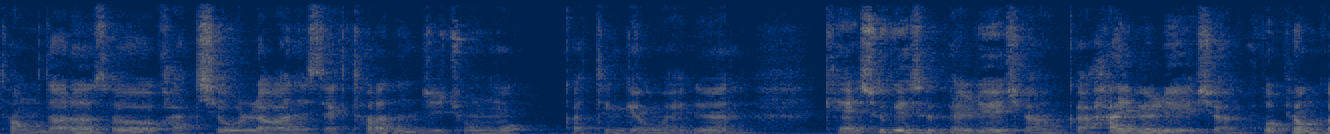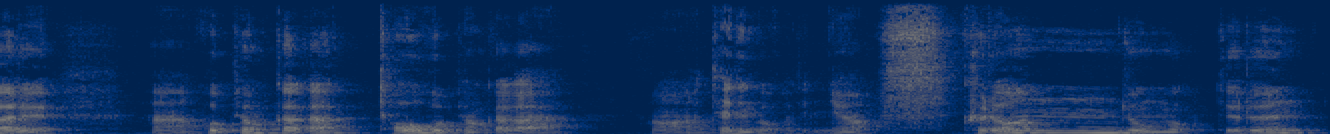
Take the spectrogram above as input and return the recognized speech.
덩달아서 같이 올라가는 섹터라든지 종목 같은 경우에는 계속해서 valuation, 그러니까 high valuation, 고평가를 어, 고평가가 더 고평가가 어, 되는 거거든요. 그런 종목들은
